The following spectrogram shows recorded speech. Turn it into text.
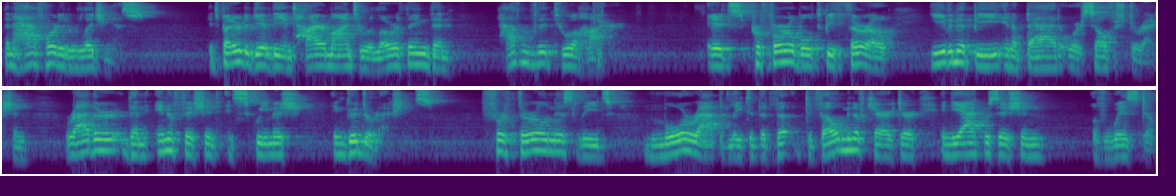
than a half hearted religionist. It's better to give the entire mind to a lower thing than half of it to a higher. It's preferable to be thorough, even if it be in a bad or selfish direction, rather than inefficient and squeamish in good directions. For thoroughness leads more rapidly to the development of character and the acquisition of wisdom.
